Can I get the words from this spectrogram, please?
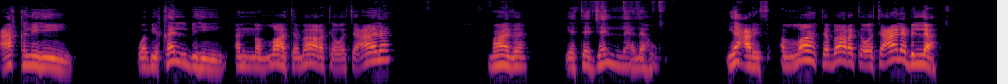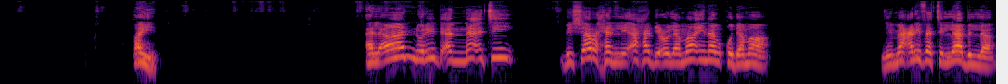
بعقله. وبقلبه أن الله تبارك وتعالى ماذا؟ يتجلى له. يعرف الله تبارك وتعالى بالله. طيب. الآن نريد أن نأتي بشرح لأحد علمائنا القدماء لمعرفة الله بالله.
